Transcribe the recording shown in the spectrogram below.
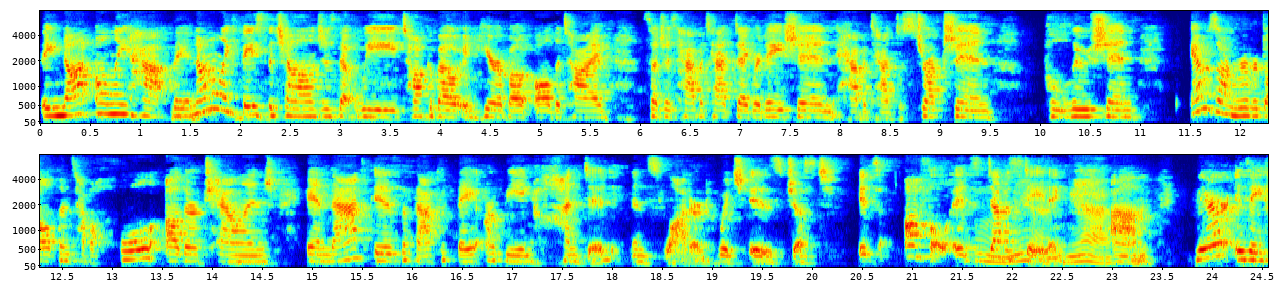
they not only have they not only face the challenges that we talk about and hear about all the time such as habitat degradation habitat destruction pollution Amazon river dolphins have a whole other challenge, and that is the fact that they are being hunted and slaughtered, which is just it's awful. It's Oh, devastating. man, Yeah. Um, there is a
